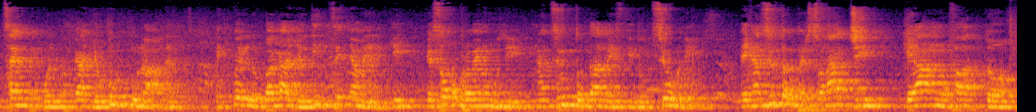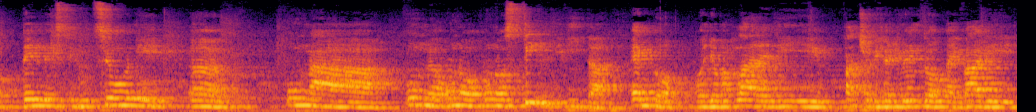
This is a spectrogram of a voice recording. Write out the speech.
sempre quel bagaglio culturale e quel bagaglio di insegnamenti che sono provenuti innanzitutto dalle istituzioni e innanzitutto da personaggi che hanno fatto delle istituzioni eh, una, un, uno, uno, stile di vita. Ecco, voglio parlare di, faccio riferimento ai vari,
